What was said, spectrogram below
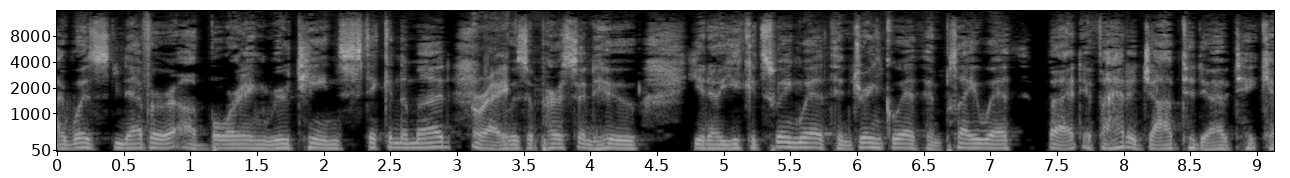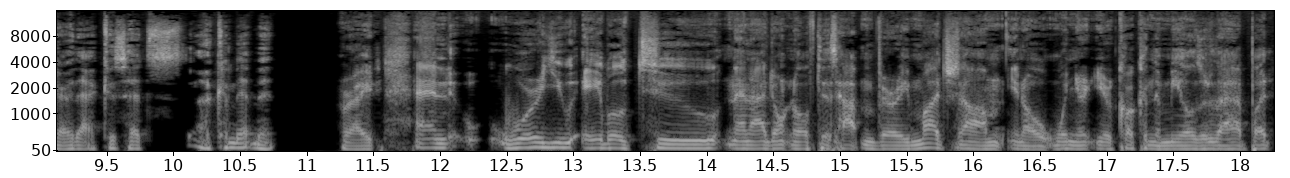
I was never a boring routine stick in the mud. Right. I was a person who, you know, you could swing with and drink with and play with. But if I had a job to do, I would take care of that because that's a commitment. Right. And were you able to, and I don't know if this happened very much, um, you know, when you're, you're cooking the meals or that, but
